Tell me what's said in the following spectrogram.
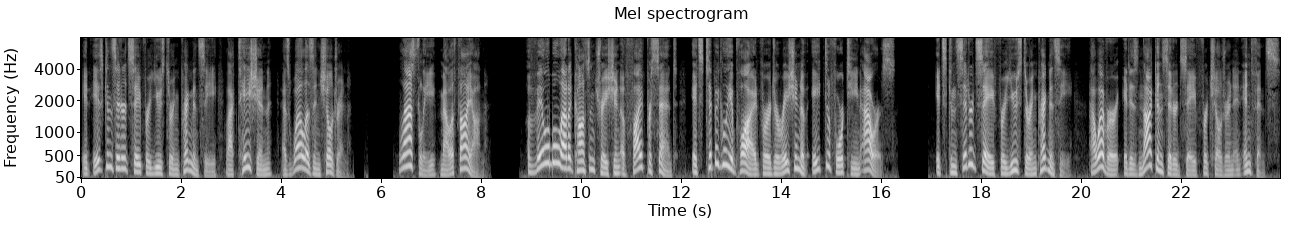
It is considered safe for use during pregnancy, lactation, as well as in children. Lastly, malathion. Available at a concentration of 5%, It's typically applied for a duration of 8 to 14 hours. It's considered safe for use during pregnancy. However, it is not considered safe for children and infants.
